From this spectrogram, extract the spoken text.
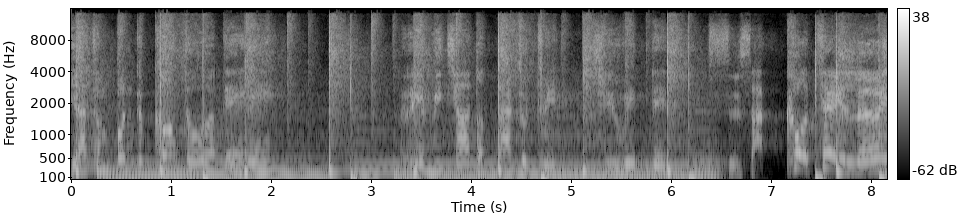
อย่าทำปนกับของตัวเอง เรียนวิชาต่อต้านทุจริตชีวิตเด่นสื่อสัตย์โคตรเท่เลย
